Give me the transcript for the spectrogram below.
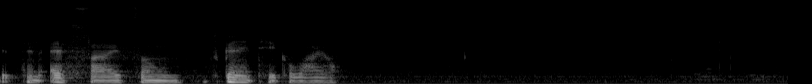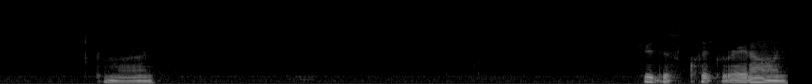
It's an S5 phone. It's gonna take a while. Come on. Should just click right on.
